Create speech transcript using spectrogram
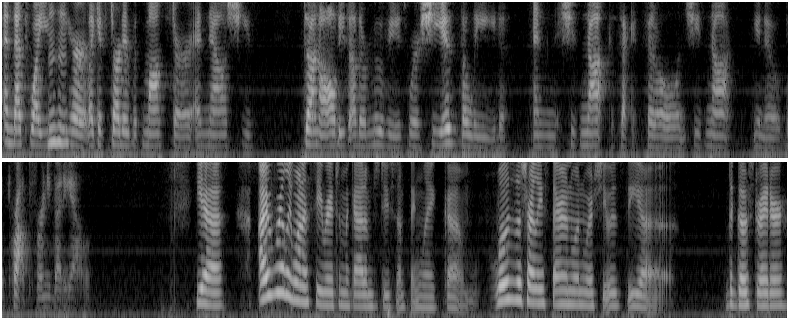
And that's why you see her like it started with Monster, and now she's done all these other movies where she is the lead and she's not the second fiddle and she's not you know the prop for anybody else. Yeah, I really want to see Rachel McAdams do something like um, what was the Charlize Theron one where she was the uh, the ghostwriter?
